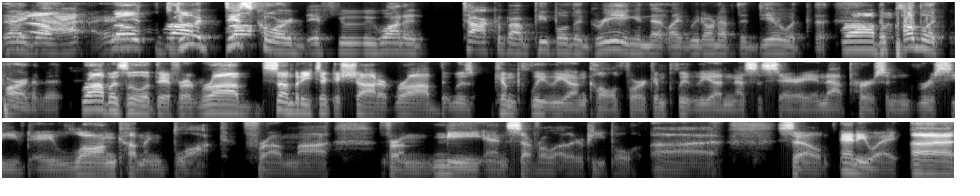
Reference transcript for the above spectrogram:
like Well, uh, well, it- Rob- do a Discord if we want to talk about people agreeing and that like we don't have to deal with the Rob the public part of it. Rob was a little different. Rob, somebody took a shot at Rob that was completely uncalled for, completely unnecessary, and that person received a long coming block from uh from me and several other people. Uh so anyway, uh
